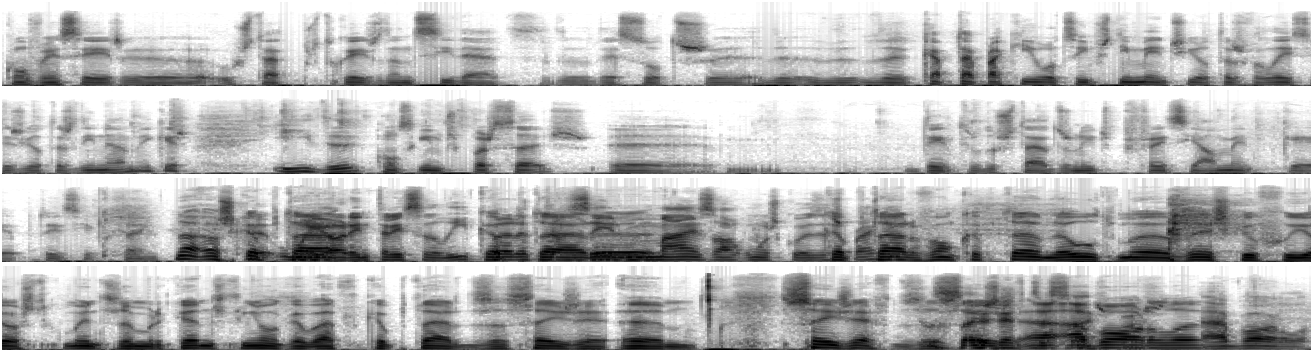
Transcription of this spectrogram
convencer uh, o Estado português da necessidade de, desses outros, de, de, captar para aqui outros investimentos e outras valências e outras dinâmicas e de conseguirmos parceiros dentro dos Estados Unidos, preferencialmente, que é a potência que tem não, captar, o maior interesse ali captar, para trazer eh, mais algumas coisas captar, para aqui. Vão captando. A última vez que eu fui aos documentos americanos tinham acabado de captar 16, um, 6 F-16 à, à borla. À borla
